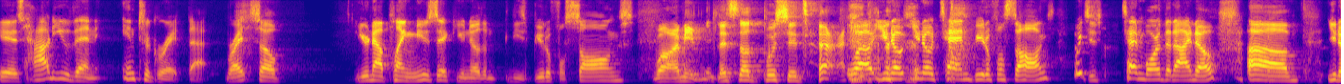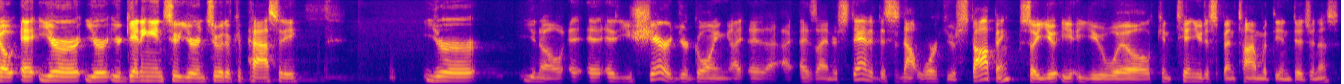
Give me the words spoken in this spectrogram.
is how do you then integrate that, right? So you're now playing music. You know the, these beautiful songs. Well i mean let's not push it. Well you know you know 10 beautiful songs which is 10 more than i know. Um, you know eh, you're you're you're getting into your intuitive capacity. You're you know as you shared you're going as i understand it this is not work you're stopping. So you you will continue to spend time with the indigenous.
